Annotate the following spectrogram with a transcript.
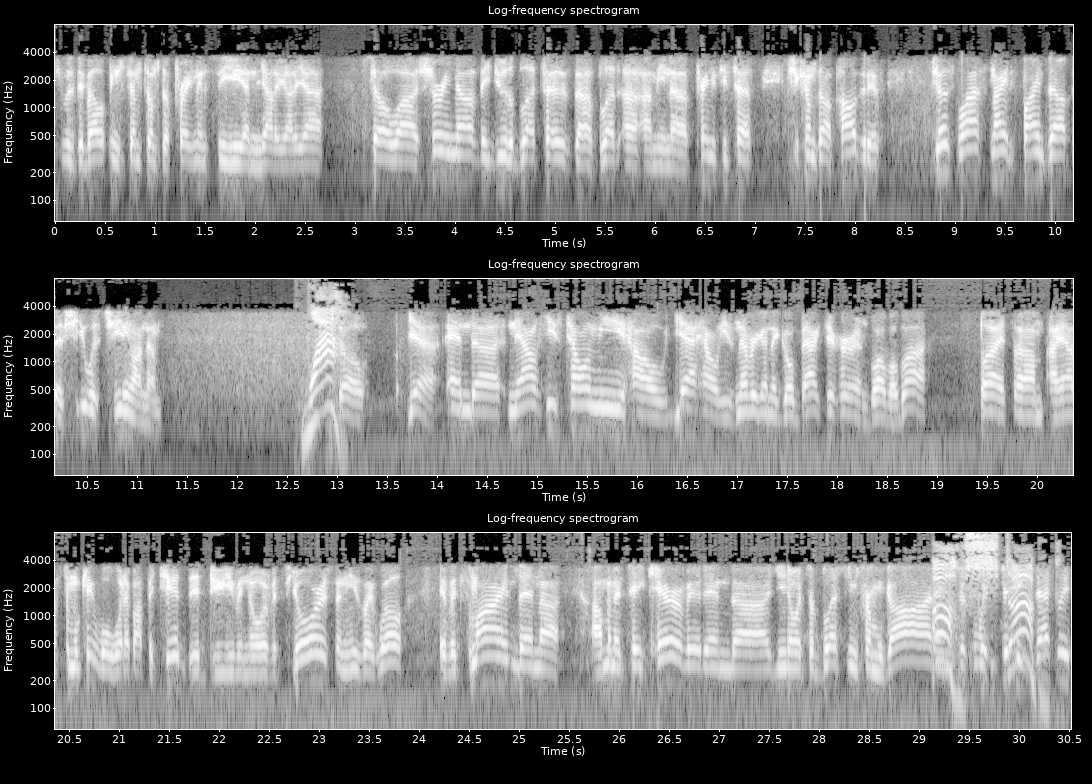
he was developing symptoms of pregnancy and yada yada yada. So uh, sure enough, they do the blood test, uh, blood. Uh, I mean, uh, pregnancy test. She comes out positive. Just last night, finds out that she was cheating on them. Wow. So yeah, and uh, now he's telling me how yeah, how he's never going to go back to her and blah blah blah. But um, I asked him, okay, well, what about the kid? Do you even know if it's yours? And he's like, well, if it's mine, then uh, I'm going to take care of it, and uh, you know, it's a blessing from God. Oh, and just stop. exactly,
